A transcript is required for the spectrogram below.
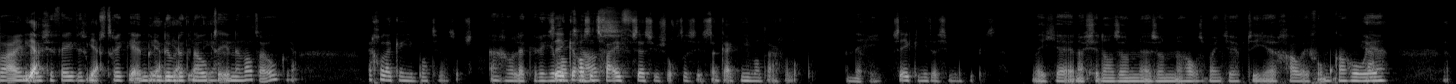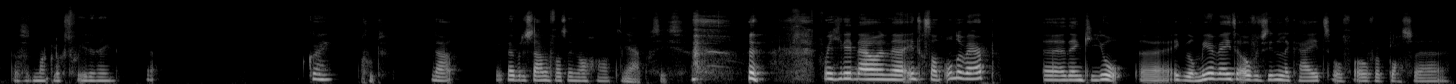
je veters Ja. moet strikken en drie Ja, dubbele ja, ja, ja. in en wat ook. Echt wel lekker in je badjas of zo. En gewoon lekker in je Zeker als het vijf, zes uur 's ochtends is, dan kijkt niemand daarvan op. Nee, Zeker niet als je met een puppy staat. weet je. En als je dan zo'n eh, zo'n halsbandje hebt die je gauw even om kan gooien. Ja. Ja. Dat is het makkelijkst voor iedereen. Oké. Goed. Nou, we hebben de samenvatting al gehad. Ja, precies. Vond je dit nou een eh, interessant onderwerp? Eh, denk je, joh, eh, ik wil meer weten over zinnelijkheid of over plassen.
